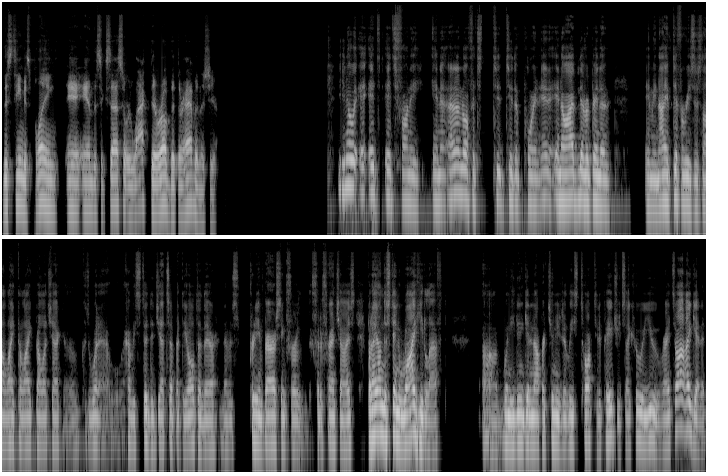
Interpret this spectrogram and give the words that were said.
this team is playing and, and the success or lack thereof that they're having this year. You know, it, it's it's funny, and I don't know if it's to to the point. And you know, I've never been a. I mean, I have different reasons not like to like Belichick because uh, what uh, how he stood the Jets up at the altar there that was pretty embarrassing for for the franchise. But I understand why he left uh, when he didn't get an opportunity to at least talk to the Patriots. Like, who are you, right? So I, I get it.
